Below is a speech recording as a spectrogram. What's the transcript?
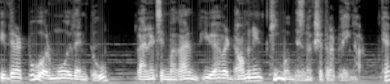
If there are two or more than two planets in Magha, you have a dominant theme of this Nakshatra playing out. Okay.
